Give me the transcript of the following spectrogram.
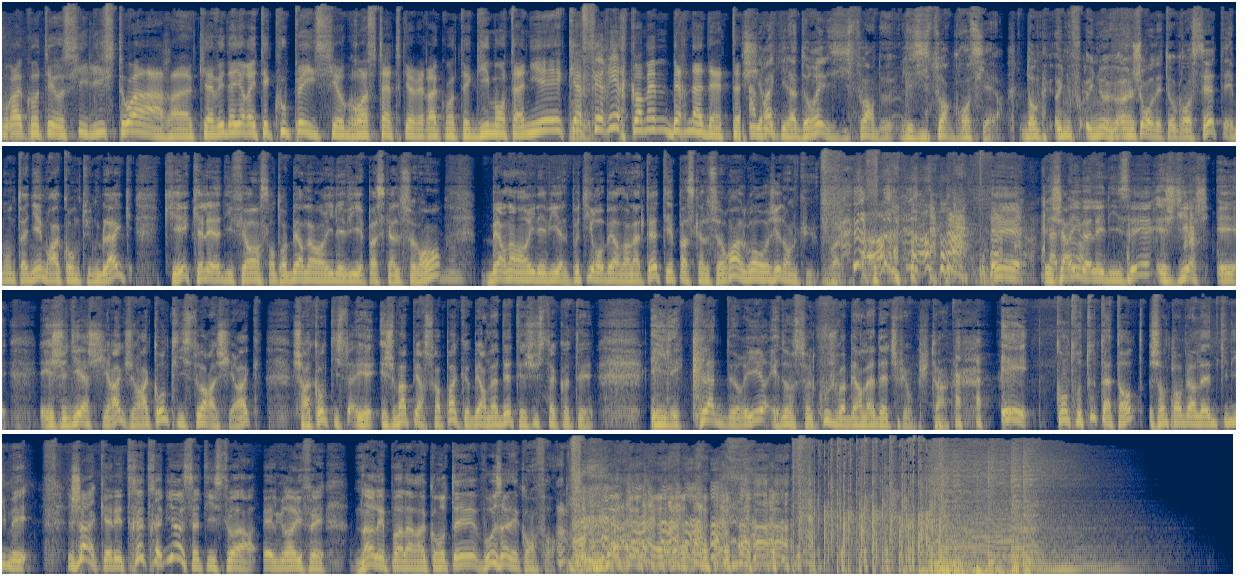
vous racontez aussi l'histoire euh, qui avait d'ailleurs été coupée ici aux grosses têtes qu'avait raconté Guy Montagnier, qui a fait rire quand même Bernadette. Chirac, il adorait les histoires de, les histoires grossières. Donc, une, fois- une- un jour, on était aux grosses têtes et Montagnier me raconte une blague qui est quelle est la différence entre Bernard-Henri Lévy et Pascal Sevran? Bernard-Henri Lévy a le petit Robert dans la tête et Pascal Sevran a le gros Roger dans le cul. Voilà. et et j'arrive à l'Élysée et je dis à, et, et je dis à Chirac, je raconte l'histoire à Chirac, je raconte l'histoire et, et je m'aperçois pas que Bernadette est juste à côté. Et il éclate de rire et d'un seul coup je vois Bernadette, je fais oh putain. Et contre toute attente, j'entends Bernadette qui dit mais Jacques, elle est très très bien cette histoire. Et le grand il fait n'allez pas la raconter, vous allez confondre.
